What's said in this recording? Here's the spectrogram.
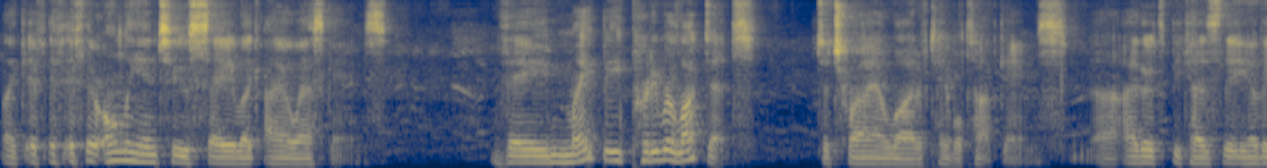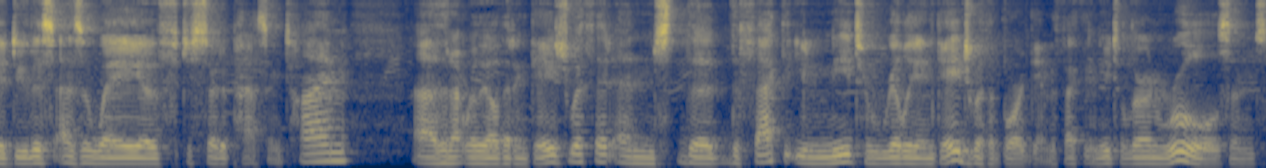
like if, if if they're only into say like iOS games, they might be pretty reluctant to try a lot of tabletop games. Uh, either it's because they you know they do this as a way of just sort of passing time. Uh, they're not really all that engaged with it, and the the fact that you need to really engage with a board game, the fact that you need to learn rules and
